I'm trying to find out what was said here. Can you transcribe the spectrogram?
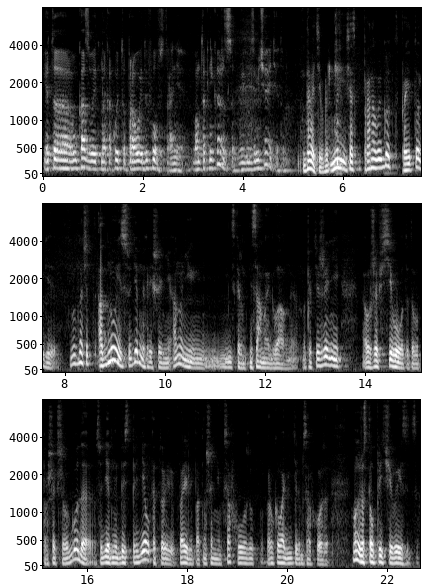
это указывает на какой-то правовой дефолт в стране. Вам так не кажется? Вы не замечаете этого? Давайте, мы сейчас про Новый год, про итоги. Ну, значит, одно из судебных решений, оно не, не скажем, не самое главное. На протяжении уже всего вот этого прошедшего года судебный беспредел, который творили по отношению к совхозу, к руководителям совхоза, он уже стал притчей в языцах.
